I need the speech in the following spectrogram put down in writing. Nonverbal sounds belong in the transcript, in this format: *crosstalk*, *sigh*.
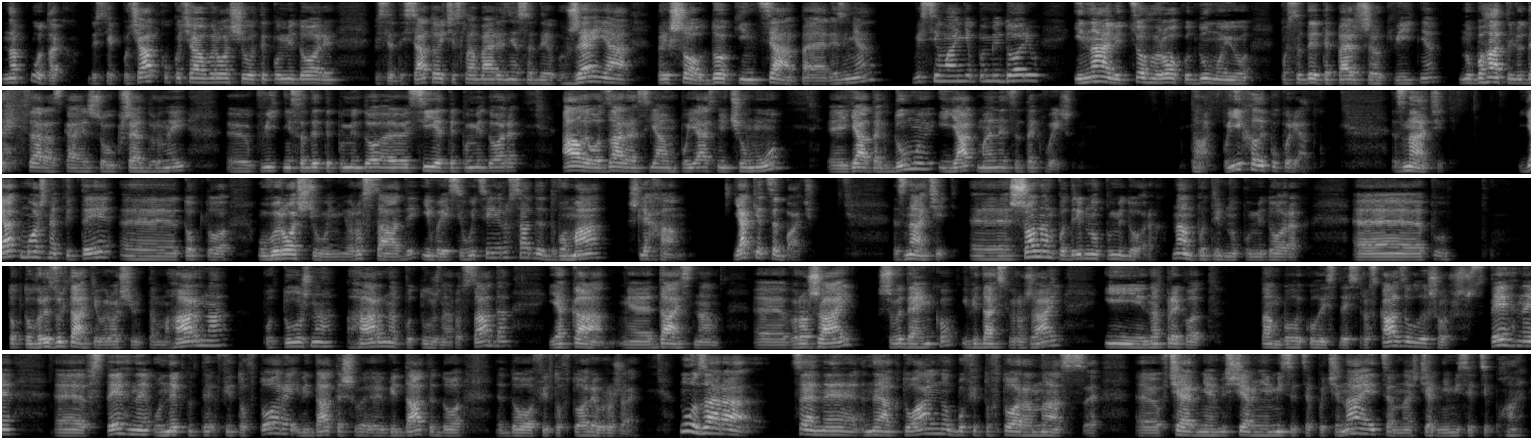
на ну, так, десь як початку почав вирощувати помідори, після 10 числа березня садив. Вже я прийшов до кінця березня висівання помідорів, і навіть цього року думаю посадити 1 квітня. Ну, багато людей *laughs* зараз каже, що взагалі дурний е, в квітні садити помідори, сіяти помідори. Але от зараз я вам поясню, чому е, я так думаю і як в мене це так вийшло. Так, поїхали по порядку. Значить, як можна піти, е, тобто у вирощуванні розсади і висіву цієї розсади двома шляхами. Як я це бачу? Значить, е, що нам потрібно в помідорах? Нам потрібно в помідорах, е, тобто в результаті вирощування там гарна, потужна, гарна, потужна розсада, яка е, дасть нам е, врожай швиденько і віддасть врожай. І, наприклад, там були колись десь розказували, що встигне, е, встигне уникнути фітофтори і віддати, віддати до, до фітофтори врожай. Ну, зараз це не, не актуально, бо фітофтора в нас е, е, в червні, з червня місяця починається, в нас в червні місяці погані,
